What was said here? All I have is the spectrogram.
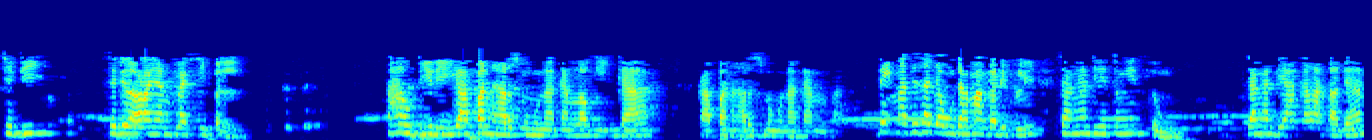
Jadi, jadilah orang yang fleksibel. Tahu diri kapan harus menggunakan logika, kapan harus menggunakan Nikmati saja udah mangga dibeli, jangan dihitung-hitung. Jangan diakal-akal dan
